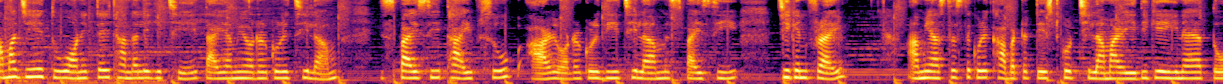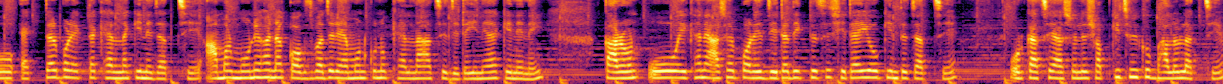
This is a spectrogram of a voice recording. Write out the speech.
আমার যেহেতু অনেকটাই ঠান্ডা লেগেছে তাই আমি অর্ডার করেছিলাম স্পাইসি থাই স্যুপ আর অর্ডার করে দিয়েছিলাম স্পাইসি চিকেন ফ্রাই আমি আস্তে আস্তে করে খাবারটা টেস্ট করছিলাম, আর এদিকে ইনায়া তো একটার পর একটা খেলনা কিনে যাচ্ছে। আমার মনে হয় না কক্সবাজারে এমন কোনো খেলনা আছে যেটা ইনায়া কিনে নেই। কারণ ও এখানে আসার পরে যেটা দেখতেছে সেটাই ও কিনতে চাচ্ছে। ওর কাছে আসলে সব কিছুই খুব ভালো লাগছে।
